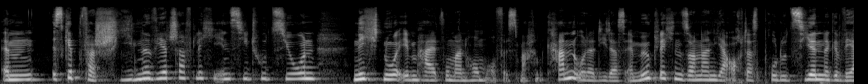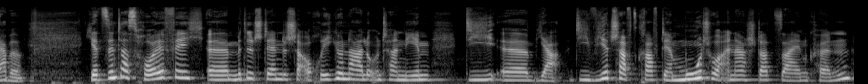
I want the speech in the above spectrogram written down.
Ähm, es gibt verschiedene wirtschaftliche Institutionen, nicht nur eben halt, wo man Homeoffice machen kann oder die das ermöglichen, sondern ja auch das produzierende Gewerbe. Jetzt sind das häufig äh, mittelständische, auch regionale Unternehmen, die äh, ja die Wirtschaftskraft, der Motor einer Stadt sein können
